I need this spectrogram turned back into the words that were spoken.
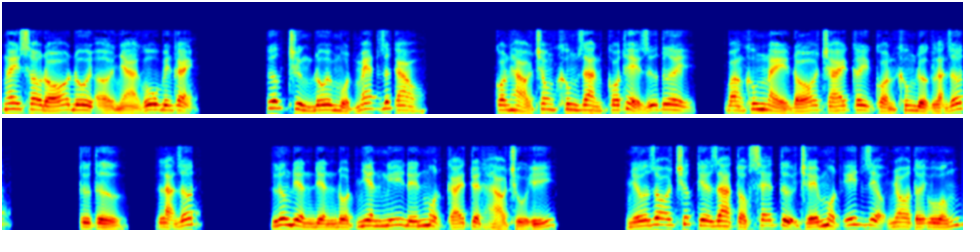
ngay sau đó đôi ở nhà gỗ bên cạnh. Ước chừng đôi một mét rất cao. Con hảo trong không gian có thể giữ tươi, bằng không này đó trái cây còn không được lạn rớt. Từ từ, lạn rớt. Lương Điền Điền đột nhiên nghĩ đến một cái tuyệt hảo chủ ý. Nhớ rõ trước kia gia tộc sẽ tự chế một ít rượu nho tới uống,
